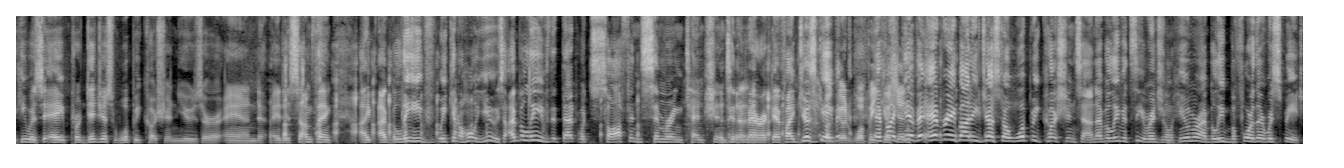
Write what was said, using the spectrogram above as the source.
he was a prodigious whoopee cushion user, and it is something I, I believe we can all use. I believe that that would soften simmering tensions in America if I just gave good whoopee if cushion? I give everybody just a whoopee cushion sound. I believe it's the original humor. I believe before there was speech,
